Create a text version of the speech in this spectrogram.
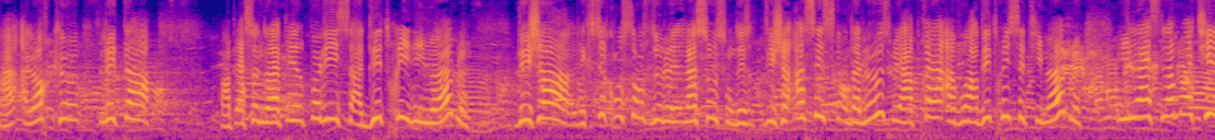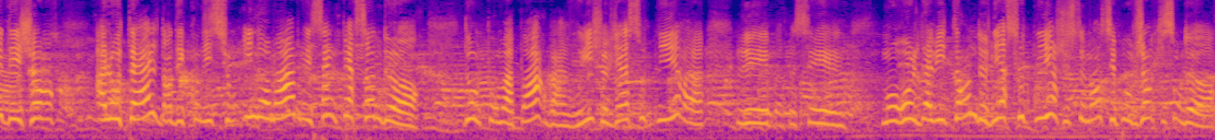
hein, alors que l'État, en personne de la police, a détruit l'immeuble. Déjà, les circonstances de l'assaut sont dé- déjà assez scandaleuses, mais après avoir détruit cet immeuble, il laisse la moitié des gens à l'hôtel dans des conditions innommables et cinq personnes dehors. Donc pour ma part, ben oui, je viens soutenir euh, les. C'est mon rôle d'habitante de venir soutenir justement ces pauvres gens qui sont dehors.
